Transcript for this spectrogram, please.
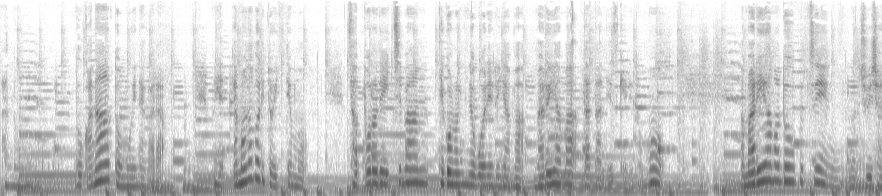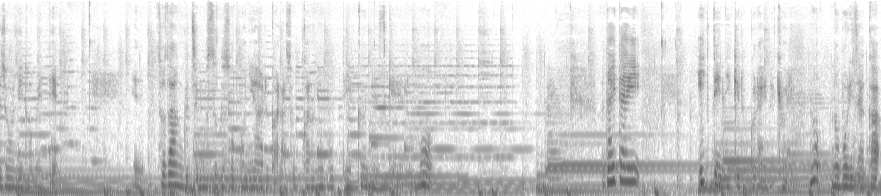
あのどうかなと思いながら。山登りといっても札幌で一番手頃に登れる山丸山だったんですけれども丸山動物園の駐車場に停めて登山口もすぐそこにあるからそこから登っていくんですけれどもだいたい1.2キロくらいの距離の上り坂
